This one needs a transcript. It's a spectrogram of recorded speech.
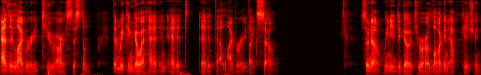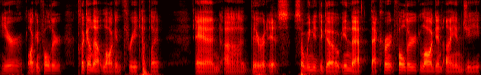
as a library to our system. Then we can go ahead and edit edit that library like so. So now we need to go to our login application here, login folder, click on that login 3 template, and uh, there it is. So we need to go in that, that current folder, login IMG,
